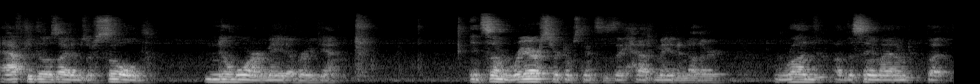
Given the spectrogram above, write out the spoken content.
After those items are sold, no more are made ever again. In some rare circumstances, they have made another run of the same item, but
